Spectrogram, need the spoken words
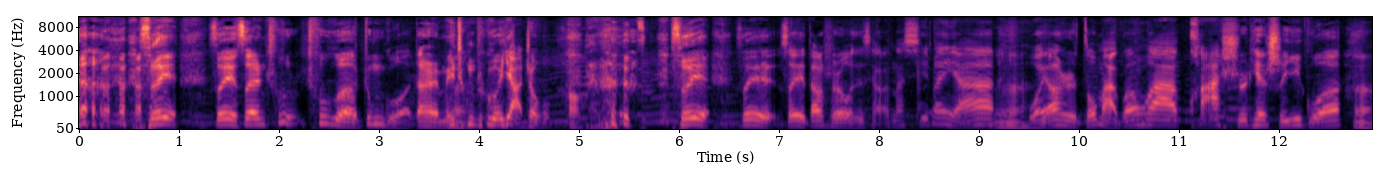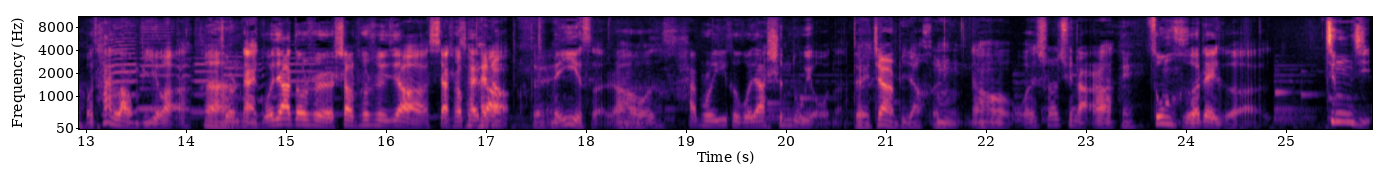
所以所以虽然出出过中国，但是没冲出过亚洲。好，所以所以所以当时我就想，那西班牙，嗯我要是走马观花，夸十天十一国，嗯，我太浪逼了。啊就是哪国家都是上车睡觉，下车拍拍照，对没意思。然后我还不如一个国家深度游呢。对，这样比较合理。嗯，然后我说去哪儿啊？哎？综合这个经济，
